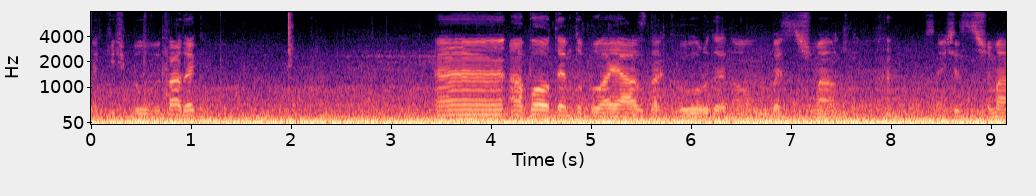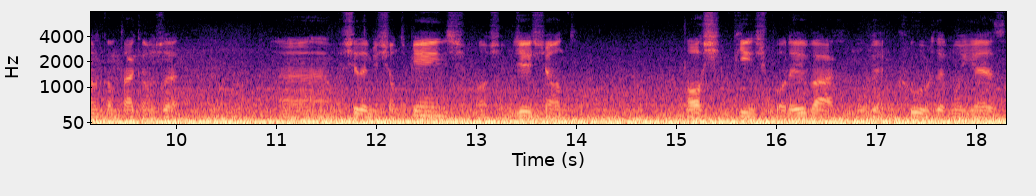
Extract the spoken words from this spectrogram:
jakiś był wypadek. Eee, a potem to była jazda, kurde, no bez trzymanki. W sensie z trzymanką taką, że 75, 80, 8, 5 w porywach. Mówię, kurde, mój Jezu.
